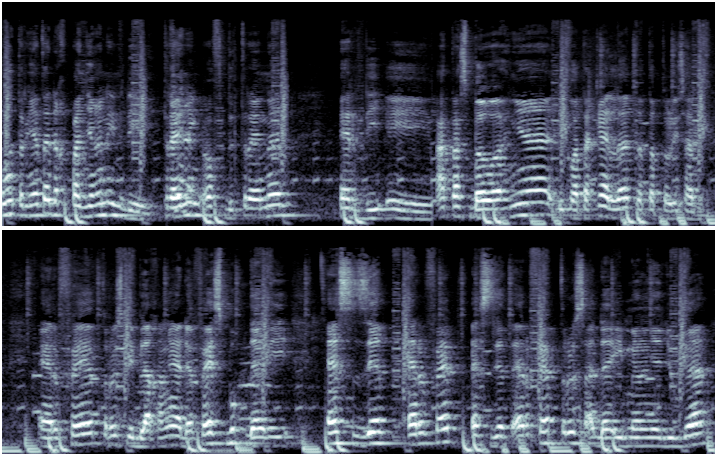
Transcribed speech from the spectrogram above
Oh, ternyata ada kepanjangan ini deh. Training of the Trainer RDA. Atas bawahnya di kotaknya adalah tetap tulisan Airvape, terus di belakangnya ada Facebook dari SZ Airvape, SZ Airvape, terus ada emailnya juga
